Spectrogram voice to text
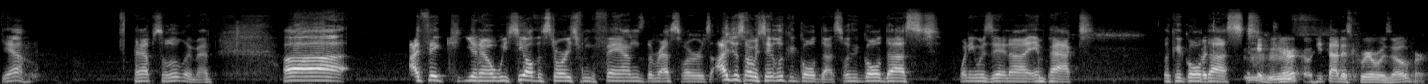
Yeah, absolutely, man. Uh, I think you know we see all the stories from the fans, the wrestlers. I just always say, look at Goldust. Look at Goldust when he was in uh, Impact. Look at Goldust. Look at. Jericho. He thought his career was over.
